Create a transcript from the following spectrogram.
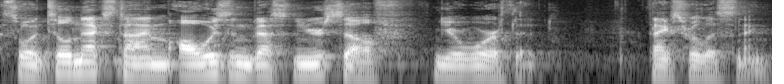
So until next time, always invest in yourself. You're worth it. Thanks for listening.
